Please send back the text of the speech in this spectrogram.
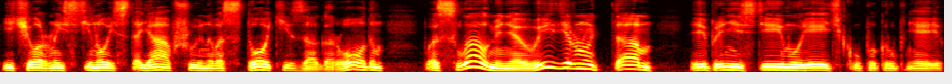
и черной стеной стоявшую на востоке за огородом, послал меня выдернуть там и принести ему редьку покрупнее.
